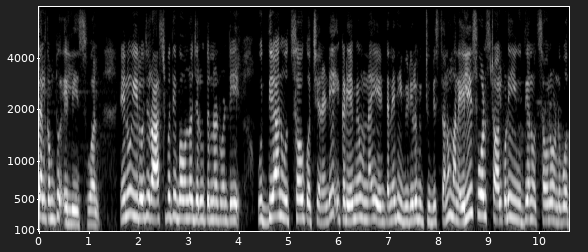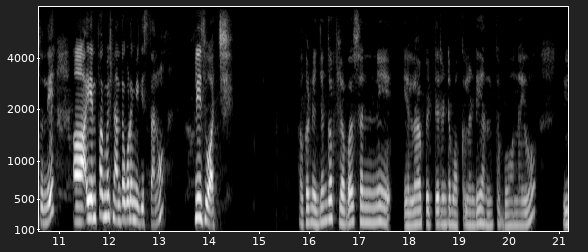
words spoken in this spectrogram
welcome to Elis World నేను ఈరోజు రాష్ట్రపతి భవన్లో జరుగుతున్నటువంటి ఉద్యాన్ ఉత్సవ్కి వచ్చానండి. ఇక్కడ ఏమేమి ఉన్నాయి ఏంటనేది ఈ వీడియోలో మీకు చూపిస్తాను. మన ఎలీస్ వరల్డ్ స్టాల్ కూడా ఈ ఉద్యాన్ ఉత్సవ్లో ఉండబోతుంది. ఆ ఇన్ఫర్మేషన్ అంతా కూడా మీకు ఇస్తాను. ప్లీజ్ వాచ్ అక్కడ నిజంగా ఫ్లవర్స్ అన్నీ ఎలా పెట్టారంటే మొక్కలండి అంత బాగున్నాయో. ఇవి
